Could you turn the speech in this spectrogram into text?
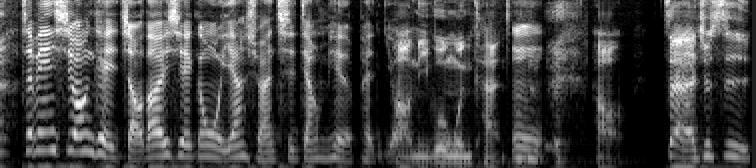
这边希望可以找到一些跟我一样喜欢吃姜片的朋友。好，你问问看。嗯，好，再来就是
